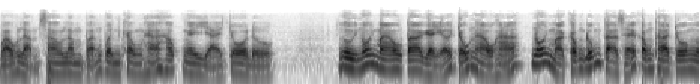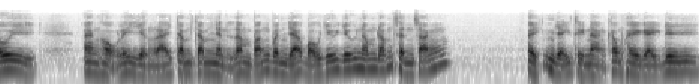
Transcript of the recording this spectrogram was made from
bảo làm sao Lâm Vãn Vinh không há hốc ngay dại cho được. Ngươi nói mau ta gầy ở chỗ nào hả? Nói mà không đúng ta sẽ không tha cho ngươi. An Hồ Ly dừng lại chăm chăm nhìn Lâm Vãn Vinh giả bộ dứ dứ nắm đấm xinh xắn. Ê, vậy thì nàng không hề gầy đi.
